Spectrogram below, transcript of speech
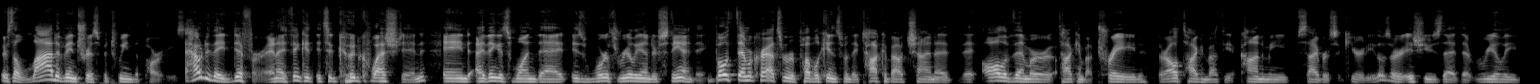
there's a lot of interest between the parties. How do they differ? And I think it's a good question. And I think it's one that is worth really understanding. Both Democrats and Republicans, when they talk about China, all of them are talking about trade. They're all talking about the economy, cybersecurity. Those are issues that, that really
